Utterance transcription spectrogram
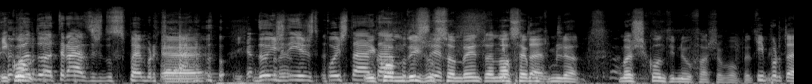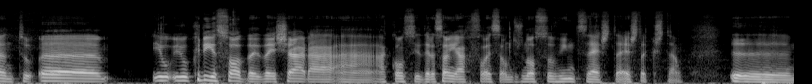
E quando atrases do supermercado, dois dias depois está, e está como a diz o. Sambento, a nossa é portanto- muito melhor. Mas continua, faz favor, Pedro. E portanto, ah, eu, eu queria só de- deixar à, à- à consideração e à reflexão dos nossos ouvintes esta, esta questão. Ah,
